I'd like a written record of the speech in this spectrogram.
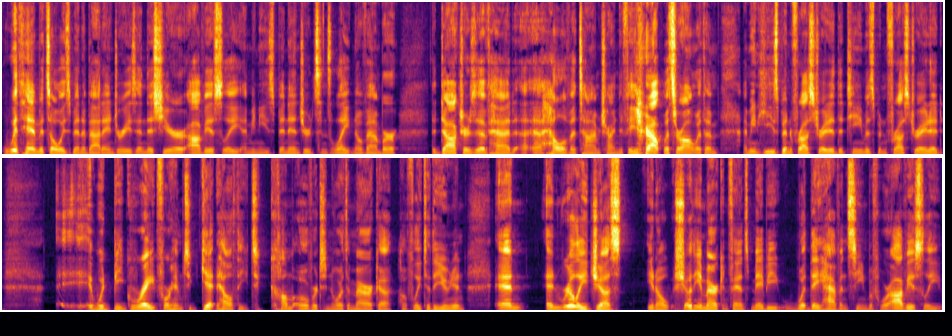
With him, it's always been about injuries. And this year, obviously, I mean, he's been injured since late November. The doctors have had a, a hell of a time trying to figure out what's wrong with him. I mean, he's been frustrated. The team has been frustrated it would be great for him to get healthy, to come over to North America, hopefully to the Union, and and really just you know show the American fans maybe what they haven't seen before. Obviously,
